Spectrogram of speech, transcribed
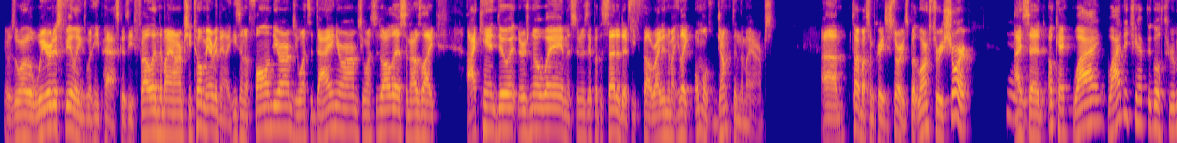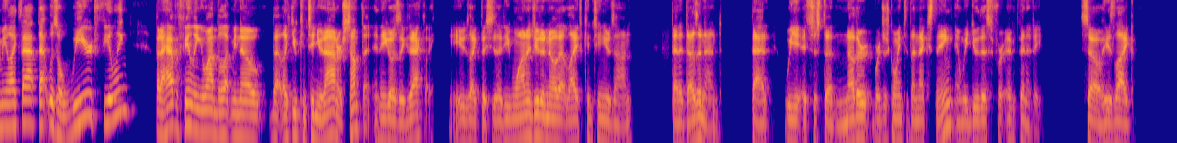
It was one of the weirdest feelings when he passed because he fell into my arms. She told me everything. Like he's gonna fall into your arms. He wants to die in your arms. He wants to do all this. And I was like, I can't do it. There's no way. And as soon as they put the sedative, he fell right into my. He like almost jumped into my arms. Um, talk about some crazy stories. But long story short, yeah. I said, okay, why why did you have to go through me like that? That was a weird feeling. But I have a feeling you wanted to let me know that like you continued on or something. And he goes, exactly. He was like this. He said he wanted you to know that life continues on, that it doesn't end, that we it's just another we're just going to the next thing and we do this for infinity. So he's like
